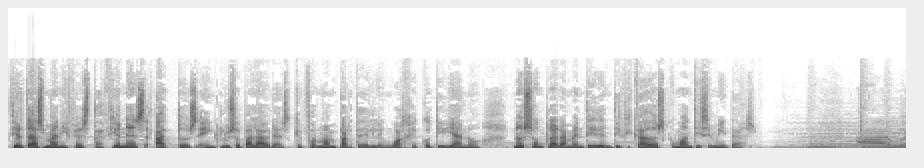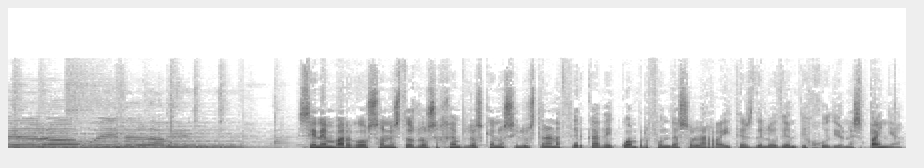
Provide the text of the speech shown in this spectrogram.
ciertas manifestaciones, actos e incluso palabras que forman parte del lenguaje cotidiano no son claramente identificados como antisemitas. Sin embargo, son estos los ejemplos que nos ilustran acerca de cuán profundas son las raíces del odio antijudío en España,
